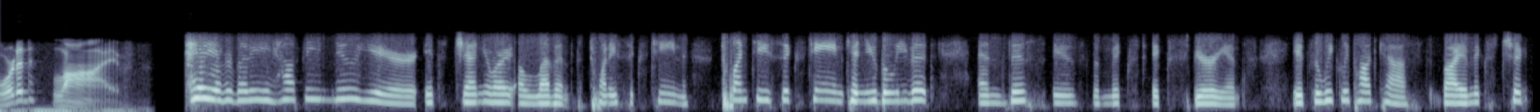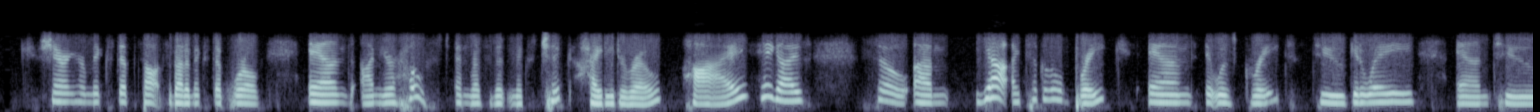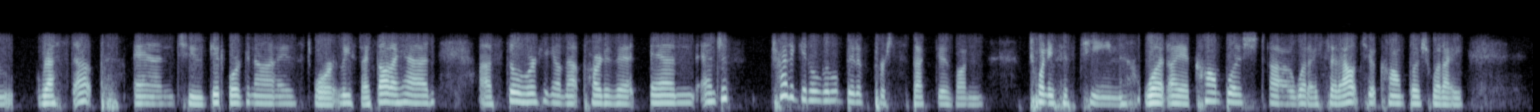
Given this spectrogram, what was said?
Recorded live. Hey, everybody. Happy New Year. It's January 11th, 2016. 2016. Can you believe it? And this is the Mixed Experience. It's a weekly podcast by a mixed chick sharing her mixed up thoughts about a mixed up world. And I'm your host and resident mixed chick, Heidi Durrow. Hi. Hey, guys. So, um, yeah, I took a little break and it was great to get away and to rest up and to get organized, or at least I thought I had. Uh, still working on that part of it, and and just try to get a little bit of perspective on 2015, what I accomplished, uh, what I set out to accomplish, what I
